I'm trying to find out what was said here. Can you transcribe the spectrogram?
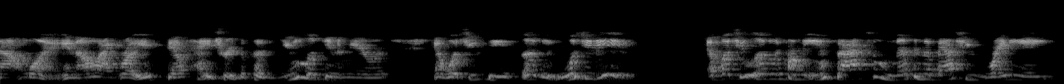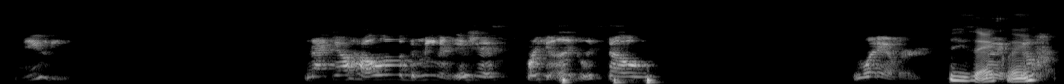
not one. And I'm like, bro, it's self hatred because you look in the mirror and what you see is ugly, which it is. And but you ugly from the inside too. Nothing about you radiates beauty. Like your whole demeanor is just freaking ugly. So whatever. exactly. But, uh,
